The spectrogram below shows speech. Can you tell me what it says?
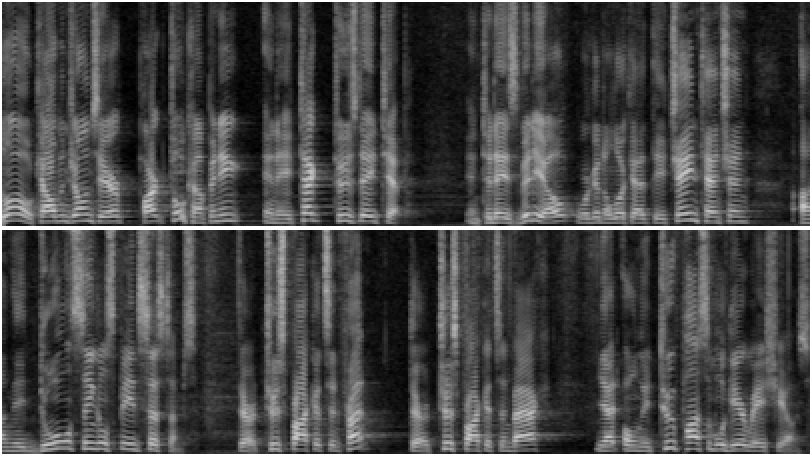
Hello, Calvin Jones here, Park Tool Company, in a Tech Tuesday tip. In today's video, we're going to look at the chain tension on the dual single speed systems. There are two sprockets in front, there are two sprockets in back, yet only two possible gear ratios.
